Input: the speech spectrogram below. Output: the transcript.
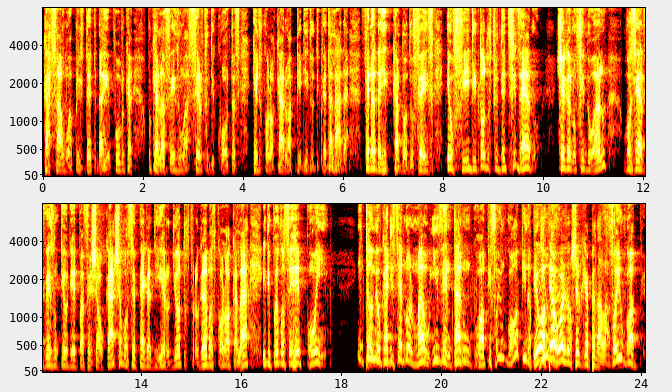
caçar uma presidente da República porque ela fez um acerto de contas que eles colocaram o apelido de pedalada. Fernanda Henrique Cardoso fez, eu fiz e todos os presidentes fizeram. Chega no fim do ano, você às vezes não tem o dinheiro para fechar o caixa, você pega dinheiro de outros programas, coloca lá e depois você repõe. Então, meu caro, isso é normal. Inventar um golpe foi um golpe na Eu até hoje não sei o que é pedalada. Foi um golpe.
